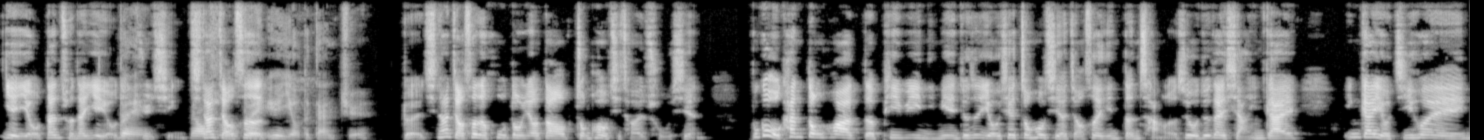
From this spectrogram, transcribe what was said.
夜游，单纯在夜游的剧情，其他角色夜游的感觉。对，其他角色的互动要到中后期才会出现。不过我看动画的 PV 里面，就是有一些中后期的角色已经登场了，所以我就在想应，应该应该有机会，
